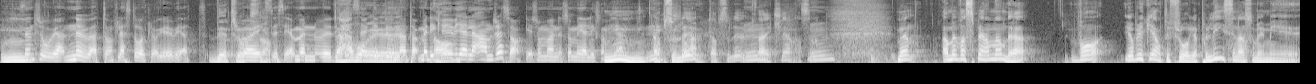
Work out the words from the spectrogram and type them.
Mm. Sen tror jag nu att de flesta åklagare vet Det tror vad ecstasy är. Men det, Det finns säkert ju- undantag. Men det kan ja. ju gälla andra saker som, man, som är liksom Mm, nytt. så. absolut, absolut, Mm. Verkligen alltså. Men, ja, men vad spännande. Vad, jag brukar alltid fråga poliserna som är med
